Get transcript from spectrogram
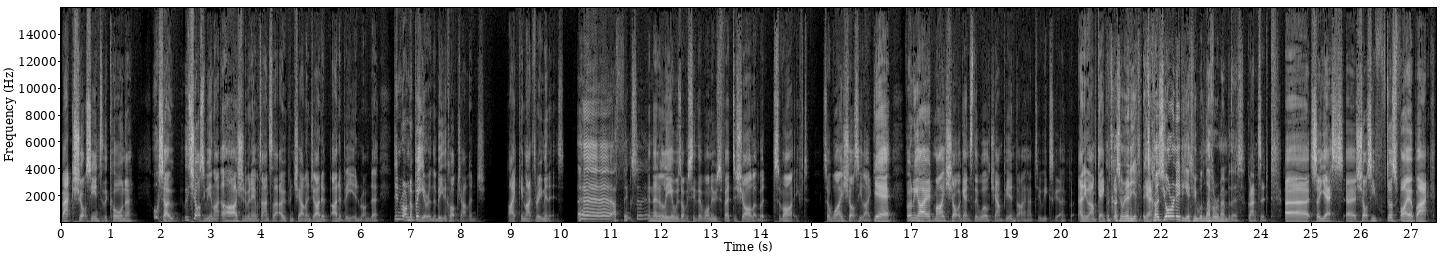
back Shotzi into the corner. Also, with Shotzi being like, oh, I should have been able to answer that open challenge. I'd have, I'd have beaten Ronda. Didn't Ronda beat her in the beat the clock challenge? Like in like three minutes. Uh, I think so. Yeah. And then Aliyah was obviously the one who's fed to Charlotte but survived. So why is Shotzi like, yeah, if only I had my shot against the world champion that I had two weeks ago. But anyway, I'm getting It's because you're an idiot. It's Yeah. because you're an idiot who will never remember this. Granted. Uh, so yes, uh, Shotzi does fire back,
